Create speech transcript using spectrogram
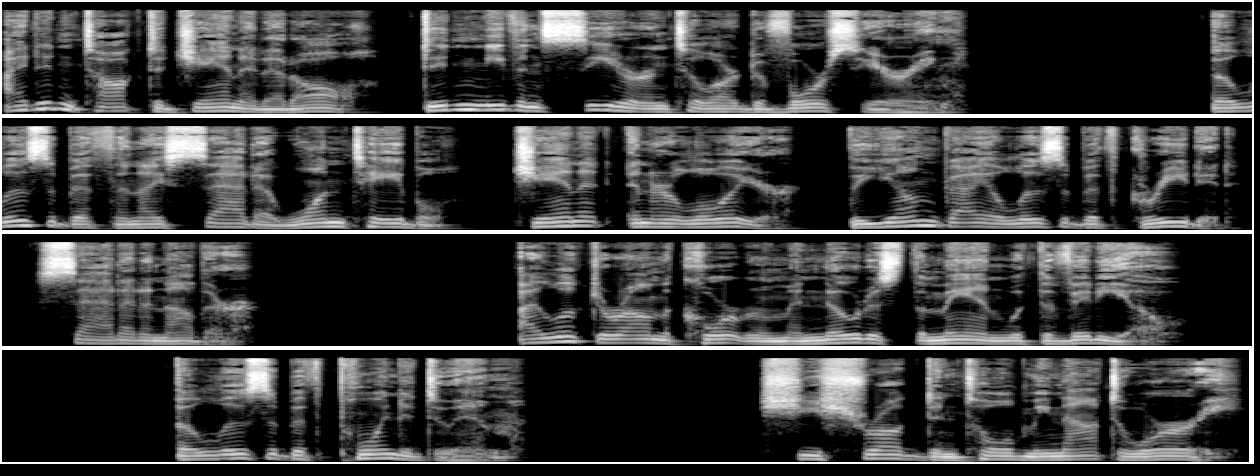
I didn't talk to Janet at all, didn't even see her until our divorce hearing. Elizabeth and I sat at one table, Janet and her lawyer, the young guy Elizabeth greeted, sat at another. I looked around the courtroom and noticed the man with the video. Elizabeth pointed to him. She shrugged and told me not to worry.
